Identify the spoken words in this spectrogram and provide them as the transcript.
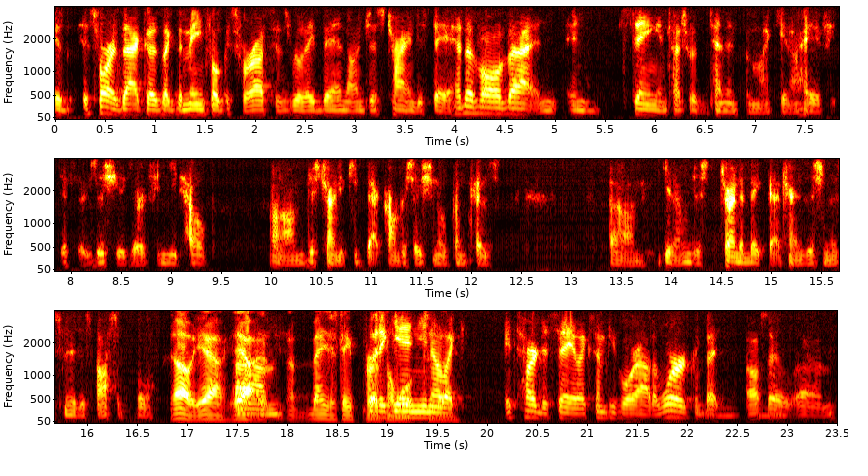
as far as that goes, like the main focus for us has really been on just trying to stay ahead of all of that and, and staying in touch with the tenants and like, you know, hey, if, if there's issues or if you need help, um, just trying to keep that conversation open because, um, you know, I'm just trying to make that transition as smooth as possible. Oh yeah, yeah. Um, Maybe just a But again, you know, them. like it's hard to say. Like some people are out of work, but also um,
